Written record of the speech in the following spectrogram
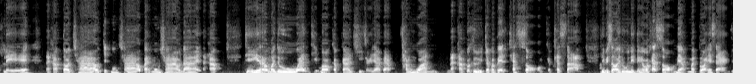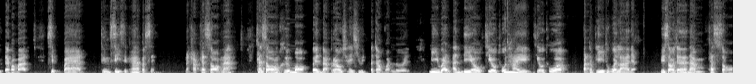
เพลนะครับตอนเช้า7โมงเช้า8โมงเช้าได้นะครับ ทีนี้เรามาดูแว่นที่เหมาะกับการขี่จักรยานแบบทั้งวันนะครับ ก็คือจะประเภท cat สองกับ cat สามเดี๋ยวพี่ซอยดูนิดนึงว่า cat สองเนี่ยมันปล่อยให้แสงอยู่ได้ประมาณ 18ถึง45เปอร์เซ็นต์นะครับ cat สองนะ cat สองคือเหมาะเป็นแบบเราใช้ชีวิตประจำวันเลย มีแว่นอันเดียวเที่ยวทั่วไทย เที่ยวทั่วปัตตภีทุกเวลาเนี่ย พี่ซอยจะแนะนำ cat สอง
